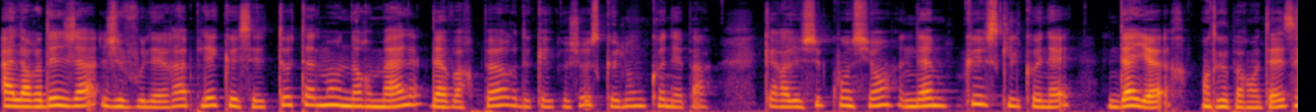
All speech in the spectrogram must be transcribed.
Alors déjà, je voulais rappeler que c'est totalement normal d'avoir peur de quelque chose que l'on ne connaît pas, car le subconscient n'aime que ce qu'il connaît, D'ailleurs, entre parenthèses,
